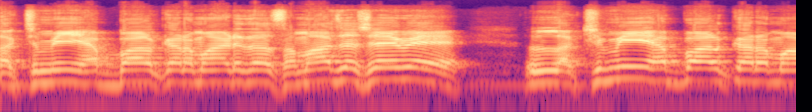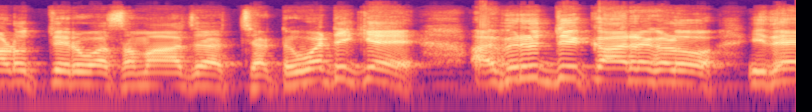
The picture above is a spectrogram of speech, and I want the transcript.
ಲಕ್ಷ್ಮೀ ಹೆಬ್ಬಾಳ್ಕರ್ ಮಾಡಿದ ಸಮಾಜ ಸೇವೆ, ಲಕ್ಷ್ಮೀ ಹೆಬ್ಬಾಳ್ಕರ್ ಮಾಡುತ್ತಿರುವ ಸಮಾಜ ಚಟುವಟಿಕೆ, ಅಭಿವೃದ್ಧಿ ಕಾರ್ಯಗಳು ಇದೇ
